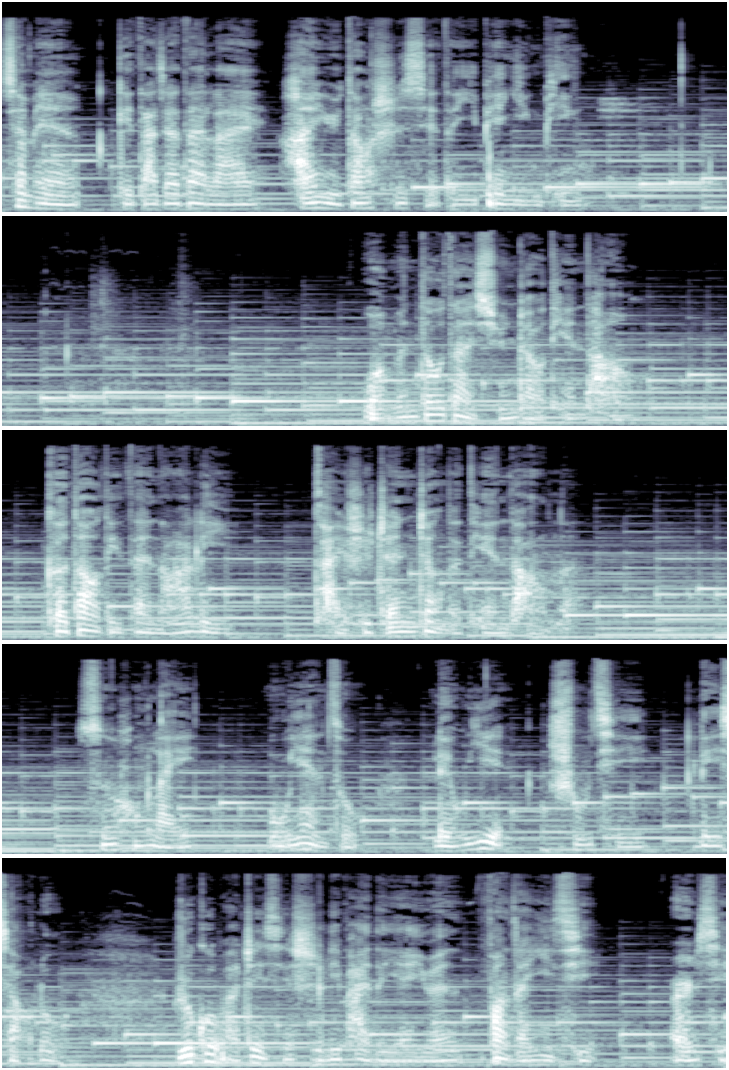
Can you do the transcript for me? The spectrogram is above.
下面。给大家带来韩宇当时写的一篇影评。我们都在寻找天堂，可到底在哪里才是真正的天堂呢？孙红雷、吴彦祖、刘烨、舒淇、李小璐，如果把这些实力派的演员放在一起，而且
